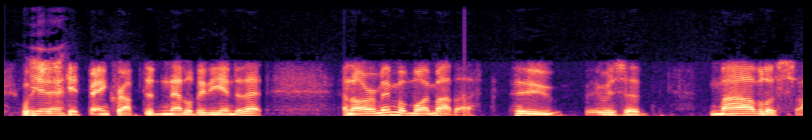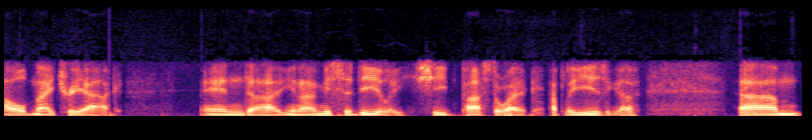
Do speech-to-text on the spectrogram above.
we yeah. just get bankrupted, and that'll be the end of that." And I remember my mother, who was a marvellous old matriarch, and uh, you know, miss her. She passed away a couple of years ago. Um,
